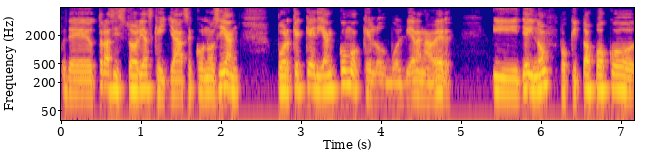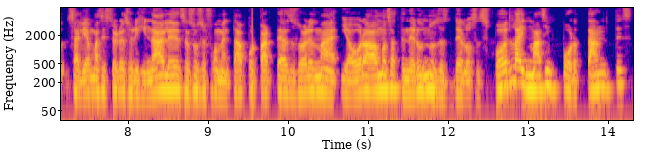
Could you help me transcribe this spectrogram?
de, otras historias que ya se conocían, porque querían como que los volvieran a ver. Y ahí no, poquito a poco salían más historias originales, eso se fomentaba por parte de asesores, mae, y ahora vamos a tener unos de los spotlight más importantes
